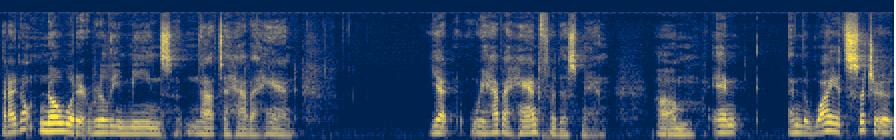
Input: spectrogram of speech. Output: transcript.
But I don't know what it really means not to have a hand. Yet we have a hand for this man. Um, and and the why it's such an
